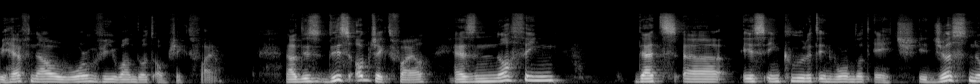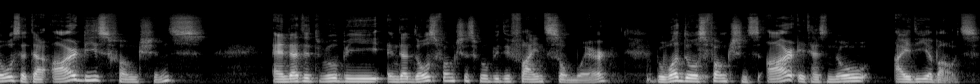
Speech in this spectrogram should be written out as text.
we have now a worm v1.object file. Now this, this object file has nothing that uh, is included in worm.h. It just knows that there are these functions and that it will be and that those functions will be defined somewhere. But what those functions are, it has no idea about.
